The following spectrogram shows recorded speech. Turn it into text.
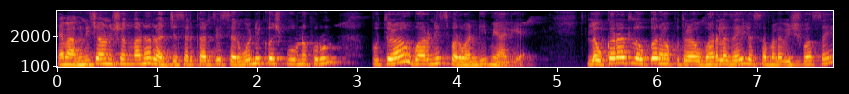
त्या मागणीच्या अनुषंगानं राज्य सरकारचे सर्व निकष पूर्ण करून पुतळा उभारणीस परवानगी मिळाली आहे. लवकरात लवकर हा पुतळा उभारला जाईल असा मला विश्वास आहे.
